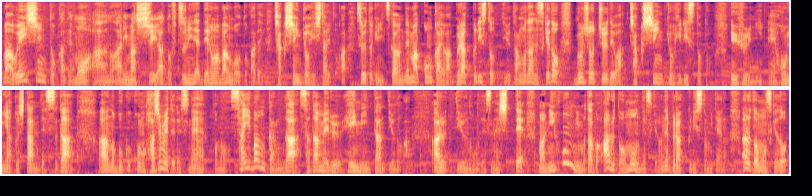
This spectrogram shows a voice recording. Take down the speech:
まあウェイシンとかでもあのありますし、あと普通にね、電話番号とかで着信拒否したりとか、そういう時に使うんで、まあ今回はブラックリストっていう単語なんですけど、文章中では着信拒否リストという風に、えー翻訳したんですが、あの僕この初めてですね、この裁判官が定めるヘイミンタンっていうのがあるっていうのをですね、知って、まあ日本にも多分あると思うんですけどね、ブラックリストみたいな。あると思うんですけど、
